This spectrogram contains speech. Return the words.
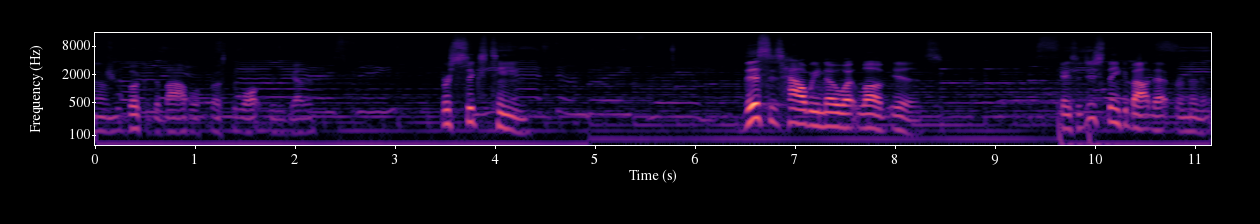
um, book of the Bible for us to walk through together. Verse 16. This is how we know what love is. Okay, so just think about that for a minute.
